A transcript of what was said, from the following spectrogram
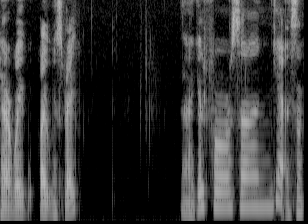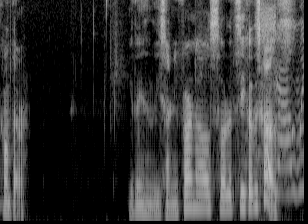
Hair White Wings Blade uh, Gale Force, and yeah, it's an counter. These are Infernal, so let's see how this goes. Shall we?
